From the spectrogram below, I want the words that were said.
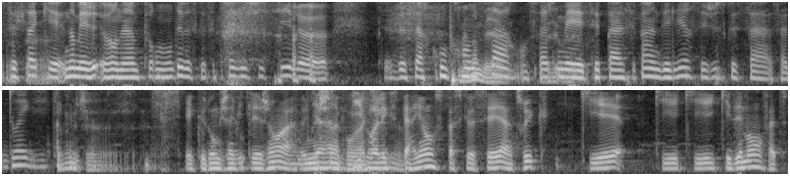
c'est ça qui est. Non mais je- on est un peu remonté parce que c'est très difficile euh, de, de faire comprendre Mais non, mais ça en fait. vous- mais c'est pas c'est pas un délire, c'est juste que ça ça doit exister Ah comme ça. et que donc j'invite les gens à Vous venir vivre convaincu, l'expérience parce que c'est un truc qui est qui qui qui est dément en fait.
